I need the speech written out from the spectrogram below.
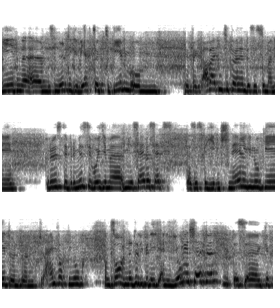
jedem ähm, das nötige Werkzeug zu geben, um perfekt arbeiten zu können. Das ist so meine größte Prämisse, wo ich immer mir selber setze, dass es für jeden schnell genug geht und, und einfach genug. Und so natürlich bin ich eine junge Chefin. Das äh, gibt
